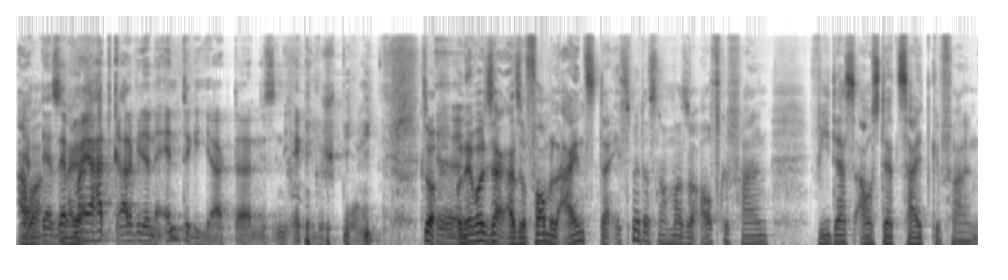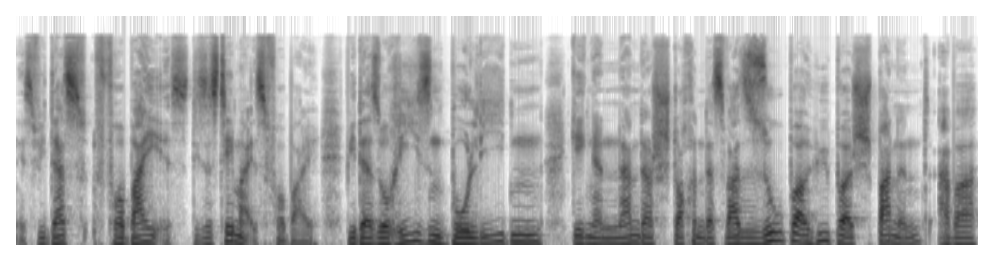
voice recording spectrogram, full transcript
aber. ja, der Sepp naja. Meier hat gerade wieder eine Ente gejagt, da ist in die Ecke gesprungen. So, und dann wollte ich sagen, also Formel 1, da ist mir das nochmal so aufgefallen, wie das aus der Zeit gefallen ist, wie das vorbei ist. Dieses Thema ist vorbei. Wie da so Riesenboliden gegeneinander stochen. Das war super, hyper spannend, aber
